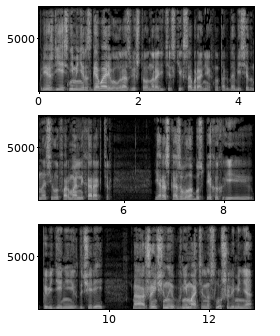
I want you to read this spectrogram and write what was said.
Прежде я с ними не разговаривал, разве что на родительских собраниях, но тогда беседа носила формальный характер. Я рассказывал об успехах и поведении их дочерей, а женщины внимательно слушали меня,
